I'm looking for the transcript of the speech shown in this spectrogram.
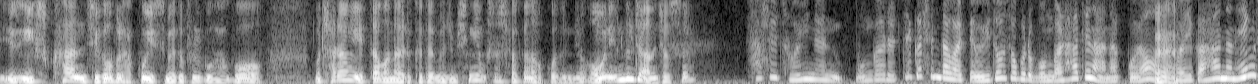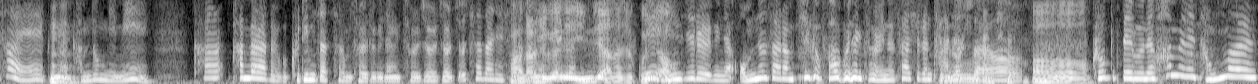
익숙한 직업을 갖고 있음에도 불구하고 뭐 촬영이 있다거나 이렇게 되면 좀 신경 쓸 수밖에 없거든요. 어머니 힘들지 않으셨어요? 사실 저희는 뭔가를 찍으신다고 할 때 의도적으로 뭔가를 하진 않았고요. 네. 저희가 하는 행사에 그냥 음. 감독님이 카, 메라 들고 그림자처럼 저희를 그냥 졸졸졸 쫓아다니시면서 아 나중에는 인지 안 하셨군요. 예, 인지를 그냥 없는 사람 취급하고 그냥 저희는 사실은 다녔어요. 어, 어. 그렇기 때문에 화면에 정말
